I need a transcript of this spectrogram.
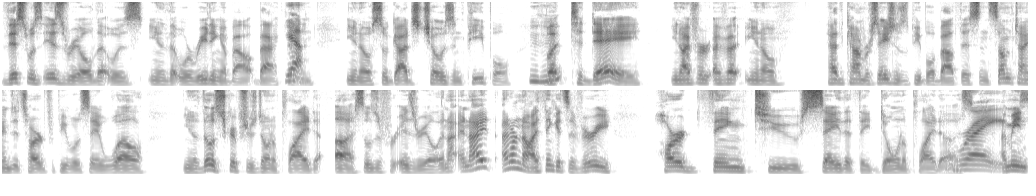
this was Israel that was you know that we're reading about back Yeah. then. You know, so God's chosen people. Mm-hmm. But today, you know, I've heard, I've uh, you know had conversations with people about this, and sometimes it's hard for people to say, well, you know, those scriptures don't apply to us; those are for Israel. And I, and I, I don't know. I think it's a very hard thing to say that they don't apply to us. Right. I mean,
